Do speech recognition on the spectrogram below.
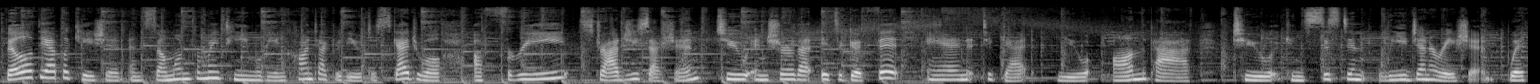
fill out the application, and someone from my team will be in contact with you to schedule a free strategy session to ensure that it's a good fit and to get you on the path to consistent lead generation with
